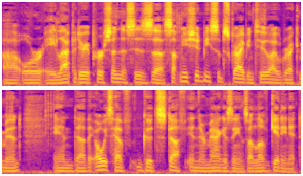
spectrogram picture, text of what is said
uh, or a lapidary person, this is uh, something you should be subscribing to. I would recommend, and uh, they always have good stuff in their magazines. I love getting it.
